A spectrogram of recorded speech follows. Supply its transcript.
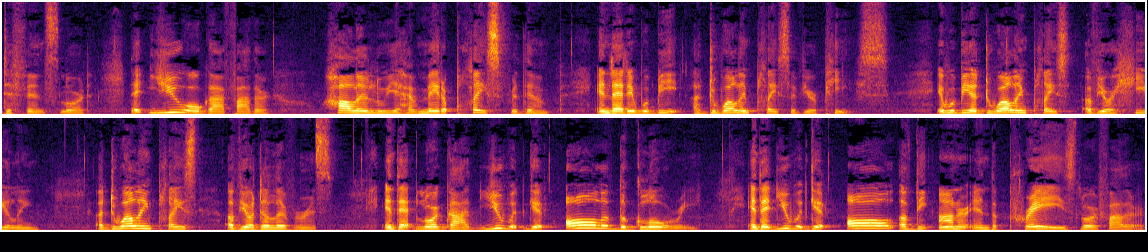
defense, Lord, that you, O oh God, Father, hallelujah, have made a place for them, and that it would be a dwelling place of your peace. It would be a dwelling place of your healing, a dwelling place of your deliverance. And that, Lord God, you would get all of the glory, and that you would get all of the honor and the praise, Lord Father,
